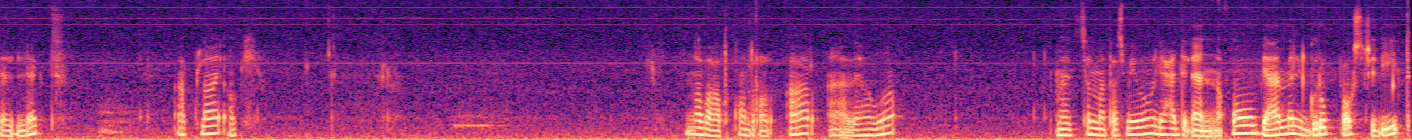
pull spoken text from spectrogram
Select. Apply. Okay. نضغط control R هذا هو ما تم تصميمه لحد الآن. نقوم بعمل group box جديد.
